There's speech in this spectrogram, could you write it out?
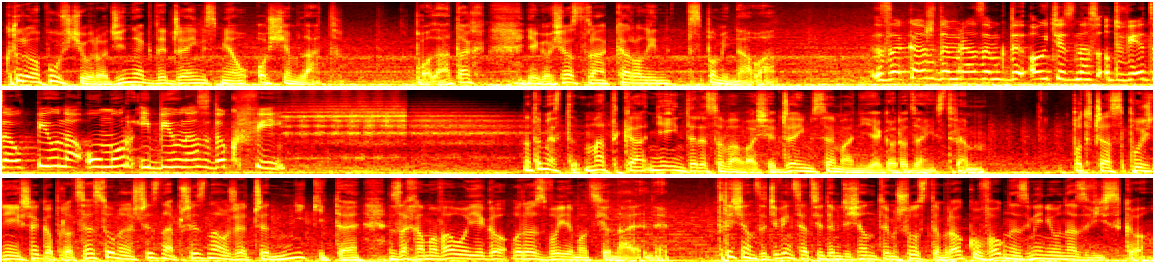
który opuścił rodzinę, gdy James miał 8 lat. Po latach jego siostra Caroline wspominała. Za każdym razem, gdy ojciec nas odwiedzał, pił na umór i bił nas do krwi. Natomiast matka nie interesowała się Jamesem ani jego rodzeństwem. Podczas późniejszego procesu mężczyzna przyznał, że czynniki te zahamowały jego rozwój emocjonalny. W 1976 roku Vaughan zmienił nazwisko.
